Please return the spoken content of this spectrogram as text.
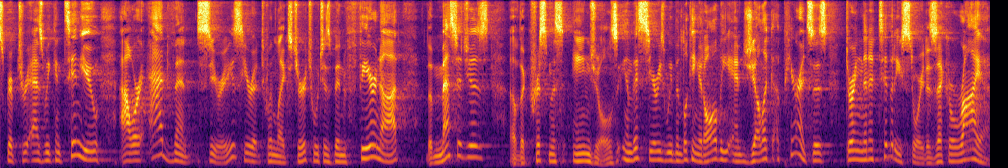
scripture as we continue our Advent series here at Twin Lakes Church, which has been Fear Not the messages of the Christmas angels. In this series, we've been looking at all the angelic appearances during the Nativity story to Zechariah,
